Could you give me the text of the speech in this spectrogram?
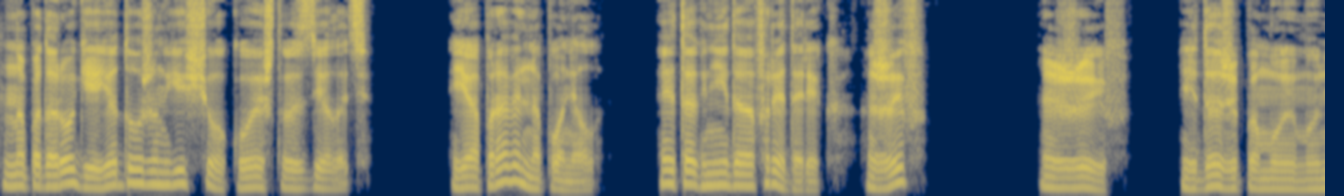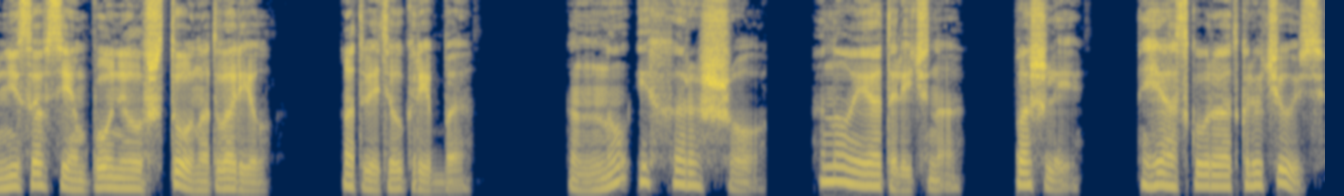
но по дороге я должен еще кое-что сделать. Я правильно понял? Это гнида Фредерик. Жив?» «Жив. И даже, по-моему, не совсем понял, что натворил», — ответил Криббе. «Ну и хорошо. Ну и отлично. Пошли. Я скоро отключусь,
